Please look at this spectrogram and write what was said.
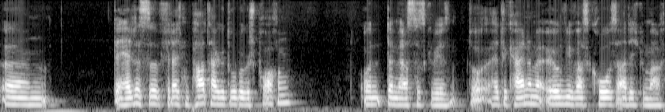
ähm, da hättest du vielleicht ein paar Tage drüber gesprochen und dann wäre es das gewesen. So hätte keiner mehr irgendwie was großartig gemacht.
